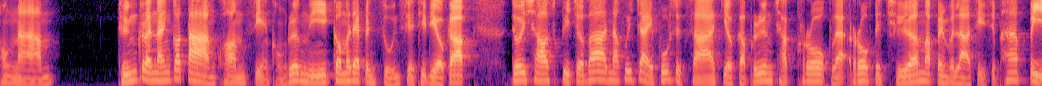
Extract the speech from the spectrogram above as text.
ห้องน้ำ ถึงกระนั้นก็ตามความเสี่ยงของเรื่องนี้ก็ไม่ได้เป็นศูนย์เสียทีเดียวครับ โดยชาลส์พีเจอร์บ้านักวิจัยผู้ศึกษาเกี่ยวกับเรื่องชักโครกและโรคติดเชื้อมาเป็นเวลา 45 ปี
